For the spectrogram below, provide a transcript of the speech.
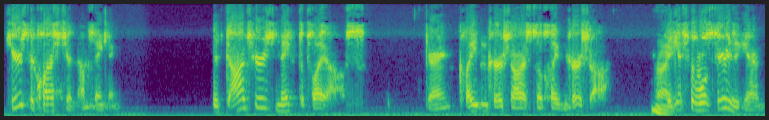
Here's the question I'm thinking the Dodgers make the playoffs. Okay, Clayton Kershaw is still Clayton Kershaw. Right. They get to the World Series again,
